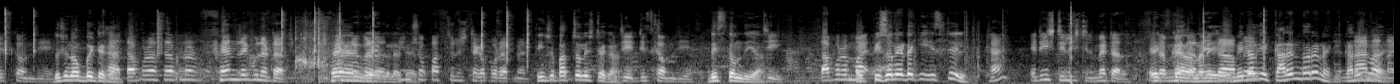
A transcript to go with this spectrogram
ডিসকাউন্ট দিয়ে। দুশো নব্বই টাকা? হ্যাঁ তারপর আছে আপনার fan regulator fan regulator regulator। তিনশো পাঁচচল্লিশ টাকা পরে আপনার। তিনশো পাঁচচল্লিশ টাকা? জি ডিসকাউন্ট দিয়ে। ডিসকাউন্ট দিয়া? জি। তারপরে পিছনে এটা কি স্টিল হ্যাঁ? এটা স্টিল স্টিল মেটাল এটা মেটাল মানে মেটাল কি কারেন্ট ধরে নাকি? কারেন্ট না না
